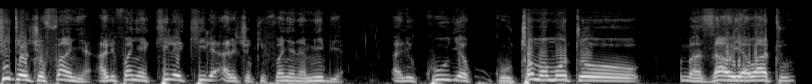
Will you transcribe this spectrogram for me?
kitu alichofanya alifanya kile kile alichokifanya Namibia. Alikuja kuchoma moto mazao ya watu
